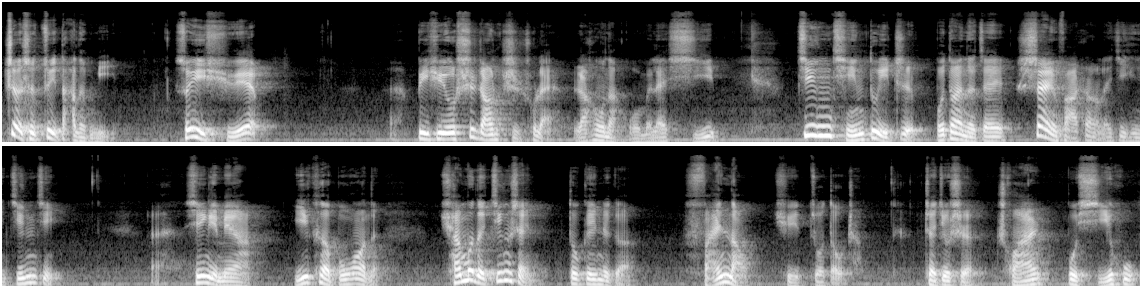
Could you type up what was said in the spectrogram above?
这是最大的谜。所以学，必须由师长指出来，然后呢，我们来习，精勤对峙，不断的在善法上来进行精进。哎，心里面啊，一刻不忘的，全部的精神都跟这个烦恼去做斗争，这就是传不习乎？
